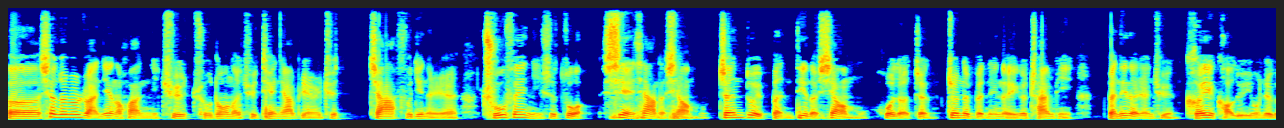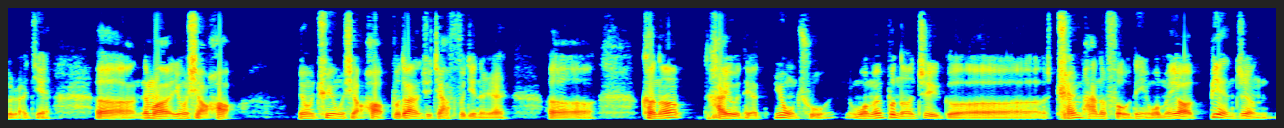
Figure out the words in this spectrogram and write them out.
呃，像这种软件的话，你去主动的去添加别人去。加附近的人，除非你是做线下的项目，针对本地的项目或者针针对本地的一个产品，本地的人群可以考虑用这个软件。呃，那么用小号，用去用小号，不断的去加附近的人，呃，可能还有点用处。我们不能这个全盘的否定，我们要辩证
